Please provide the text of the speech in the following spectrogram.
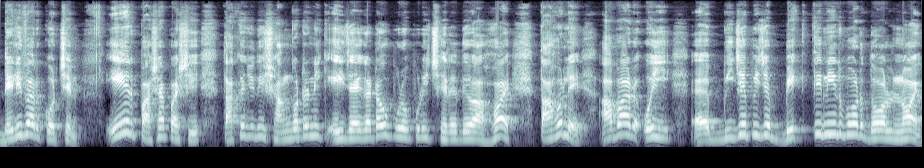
ডেলিভার করছেন। এর পাশাপাশি তাকে যদি সাংগঠনিক এই জায়গাটাও পুরোপুরি ছেড়ে দেওয়া হয়, তাহলে আবার ওই বিজেপি যে ব্যক্তি নির্ভর দল নয়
